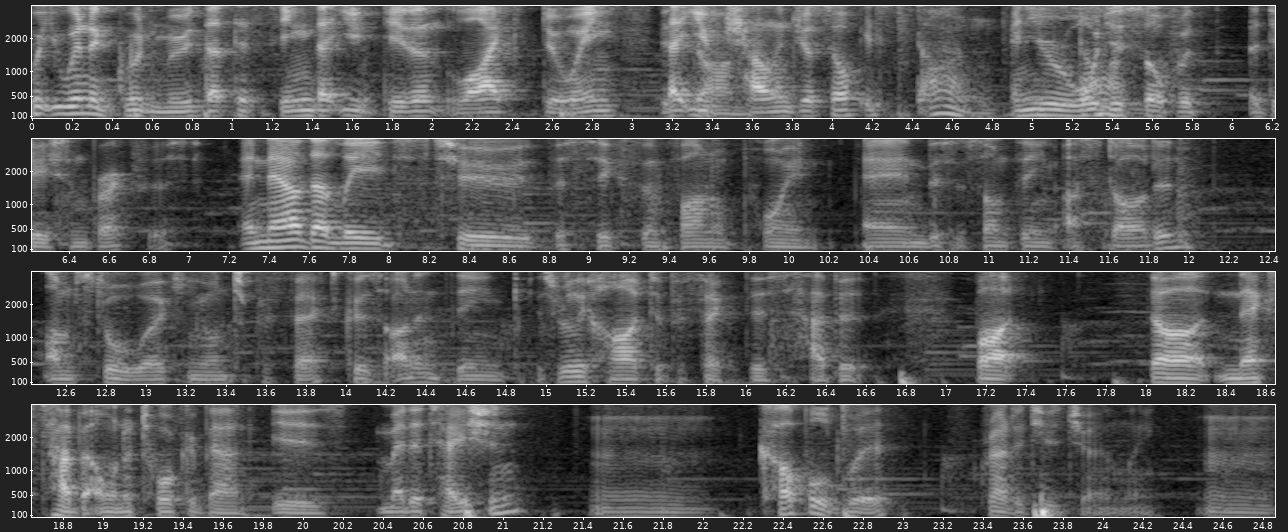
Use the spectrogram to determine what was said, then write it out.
put you in a good mood that the thing that you didn't like doing, that you've challenged yourself, it's done. and you It's reward done. yourself with a decent breakfast. And now that leads to the sixth and final point, and this is something I started. I'm still working on to perfect because I don't think it's really hard to perfect this habit. But the next habit I want to talk about is meditation, mm. coupled with gratitude journaling. Mm.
